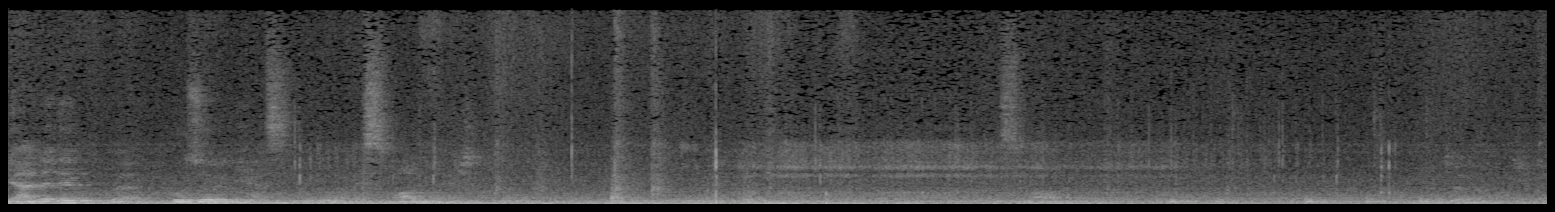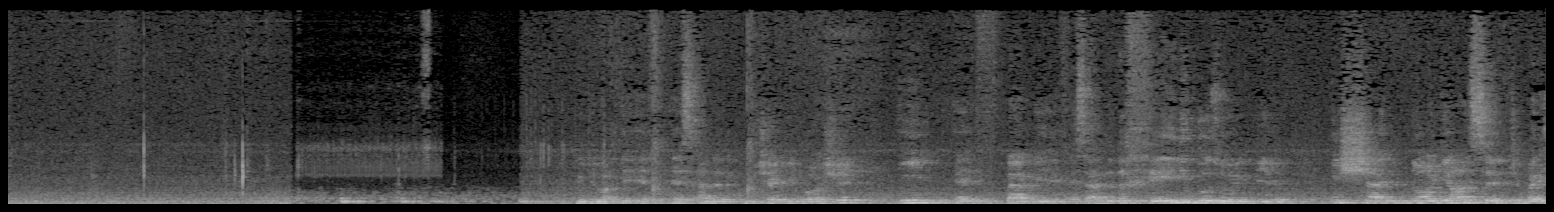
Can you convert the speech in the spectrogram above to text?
یه عدد بزرگی هست. اسمال میگه وقتی اس عدد کوچکی باشه این f بقیه s عدد خیلی بزرگیه. این شد ناگهان صفر میشه ولی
